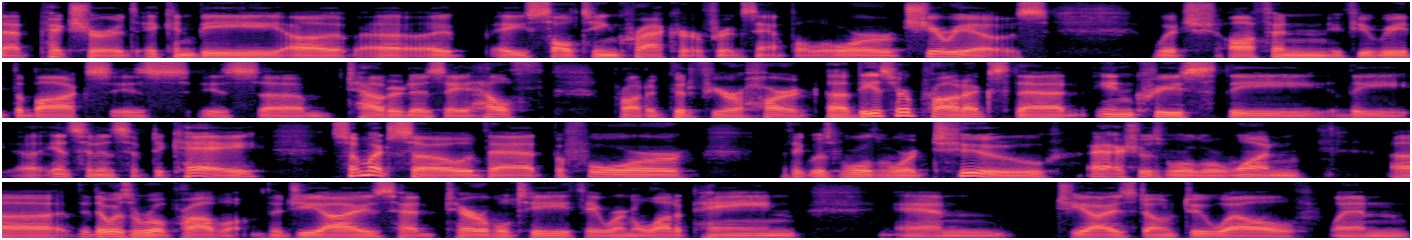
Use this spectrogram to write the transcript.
that picture. It, it can be a, a, a, saltine cracker, for example, or Cheerios, which often, if you read the box, is is um, touted as a health product, good for your heart. Uh, these are products that increase the the uh, incidence of decay, so much so that before I think it was World War II, actually it was World War One. Uh, there was a real problem. The GIs had terrible teeth; they were in a lot of pain, and GIs don't do well when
